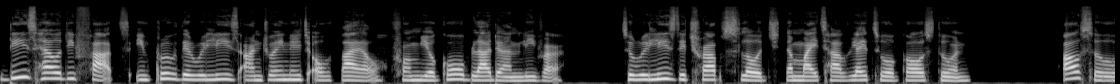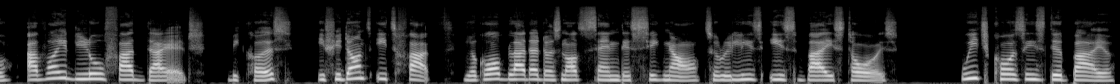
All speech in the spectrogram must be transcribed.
These healthy fats improve the release and drainage of bile from your gallbladder and liver to release the trapped sludge that might have led to a gallstone also, avoid low fat diet because if you don't eat fat, your gallbladder does not send the signal to release its bile stores, which causes the bile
